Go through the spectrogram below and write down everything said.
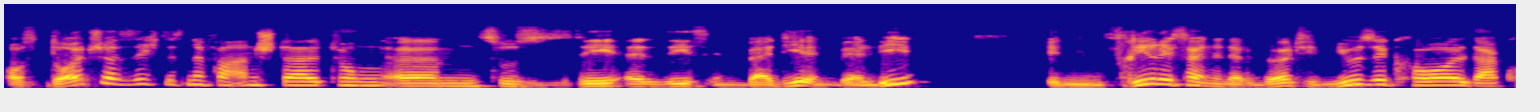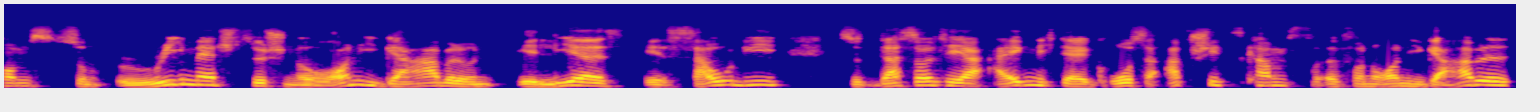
aus deutscher Sicht ist eine Veranstaltung ähm, zu sehen, äh, sie ist in, bei dir in Berlin, in Friedrichshain in der Verti Music Hall. Da kommt es zum Rematch zwischen Ronny Gabel und Elias Esaudi. So, das sollte ja eigentlich der große Abschiedskampf äh, von Ronny Gabel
